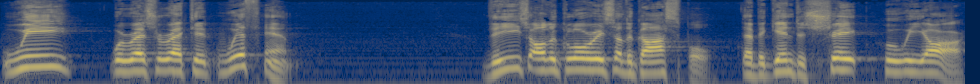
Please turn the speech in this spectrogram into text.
we were resurrected with him. These are the glories of the gospel that begin to shape who we are.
